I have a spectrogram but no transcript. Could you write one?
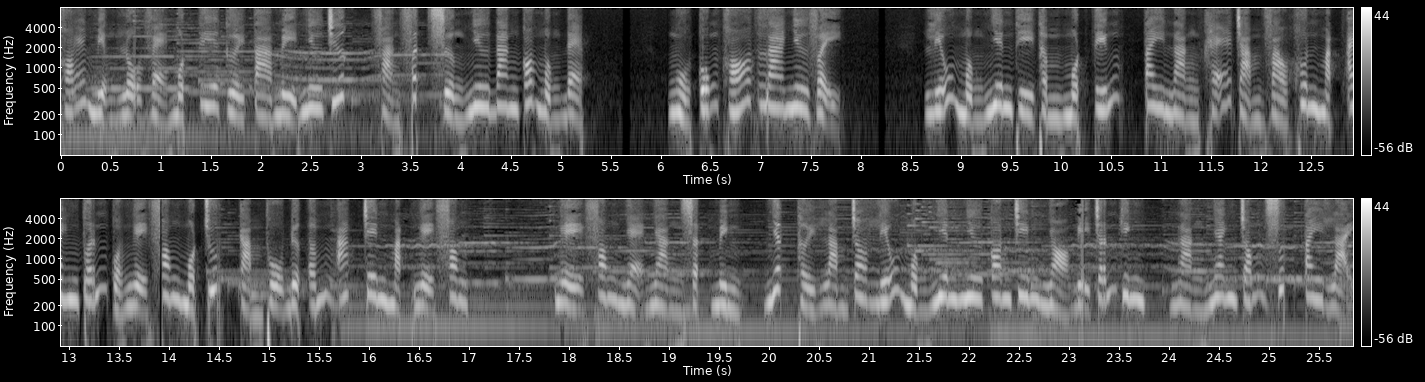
Khóe miệng lộ vẻ một tia cười tà mị như trước phảng phất dường như đang có mộng đẹp Ngủ cũng khó ra như vậy Liễu mộng nhiên thì thầm một tiếng Tay nàng khẽ chạm vào khuôn mặt anh Tuấn của Nghệ Phong một chút cảm thụ được ấm áp trên mặt Nghệ Phong. Nghệ Phong nhẹ nhàng giật mình, nhất thời làm cho liễu mộng nhiên như con chim nhỏ bị chấn kinh, nàng nhanh chóng rút tay lại.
